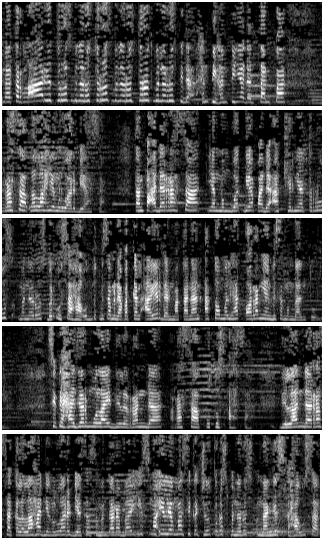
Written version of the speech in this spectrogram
meter, lari terus menerus, terus menerus, terus menerus, tidak henti-hentinya dan tanpa rasa lelah yang luar biasa. Tanpa ada rasa yang membuat dia pada akhirnya terus menerus berusaha untuk bisa mendapatkan air dan makanan atau melihat orang yang bisa membantunya. Siti Hajar mulai dilanda rasa putus asa dilanda rasa kelelahan yang luar biasa sementara bayi Ismail yang masih kecil terus menerus menangis kehausan.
